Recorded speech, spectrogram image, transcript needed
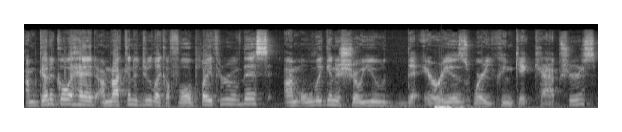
I'm gonna go ahead. I'm not gonna do like a full playthrough of this. I'm only gonna show you the areas where you can get captures.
